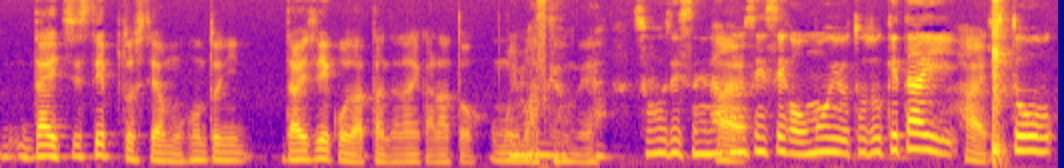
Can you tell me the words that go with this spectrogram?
第一ステップとしてはもう本当に大成功だったんじゃないかなと思いますけどね。あそうですね。はい中野先生が思いを届けたいはい人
